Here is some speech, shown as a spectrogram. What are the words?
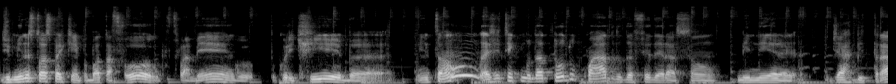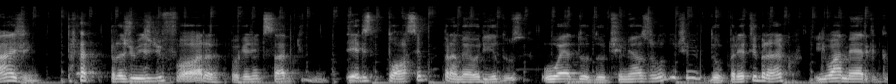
de Minas torcem para quem? Para Botafogo, para Flamengo, para Curitiba. Então a gente tem que mudar todo o quadro da Federação Mineira de arbitragem para juiz de fora, porque a gente sabe que eles torcem para a maioria dos. O é do, do, time azul, do time do preto e branco. E o América,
